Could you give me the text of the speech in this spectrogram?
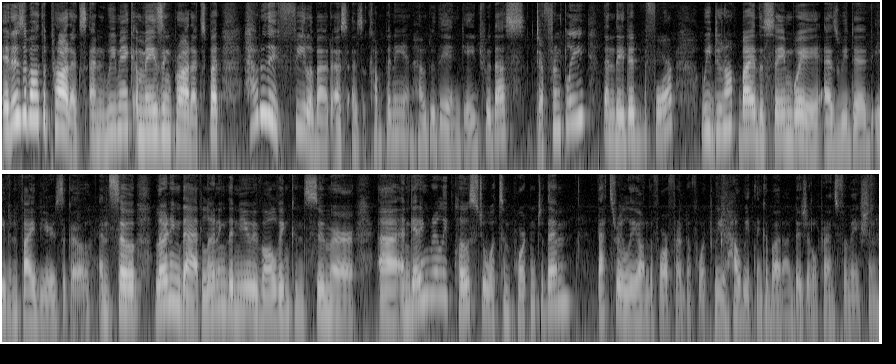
it is about the products and we make amazing products, but how do they feel about us as a company and how do they engage with us differently than they did before? We do not buy the same way as we did even five years ago. And so learning that, learning the new evolving consumer uh, and getting really close to what's important to them, that's really on the forefront of what we, how we think about our digital transformation.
